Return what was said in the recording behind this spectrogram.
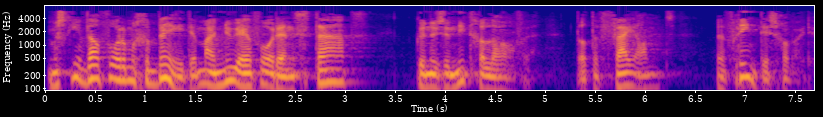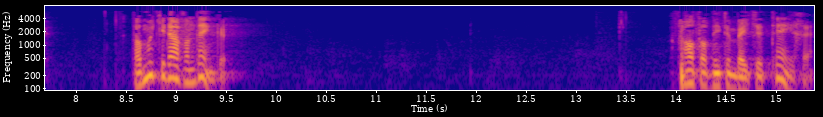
Misschien wel voor hem gebeden, maar nu er voor hen staat, kunnen ze niet geloven dat de vijand een vriend is geworden. Wat moet je daarvan denken? Valt dat niet een beetje tegen?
